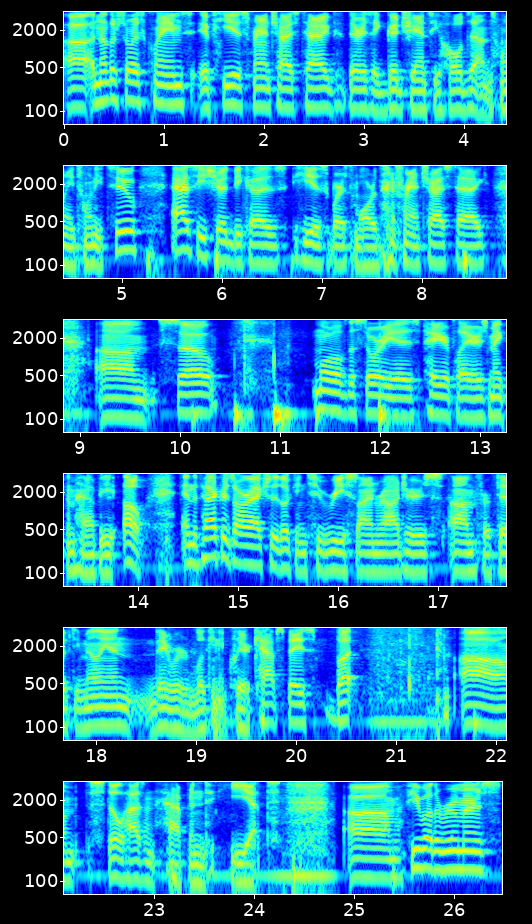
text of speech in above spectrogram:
Uh, another source claims if he is franchise tagged, there is a good chance he holds out in 2022, as he should because he is worth more than a franchise tag. Um, so, moral of the story is pay your players, make them happy. Oh, and the Packers are actually looking to re-sign Rodgers um, for 50 million. They were looking to clear cap space, but um, still hasn't happened yet. Um, a few other rumors:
